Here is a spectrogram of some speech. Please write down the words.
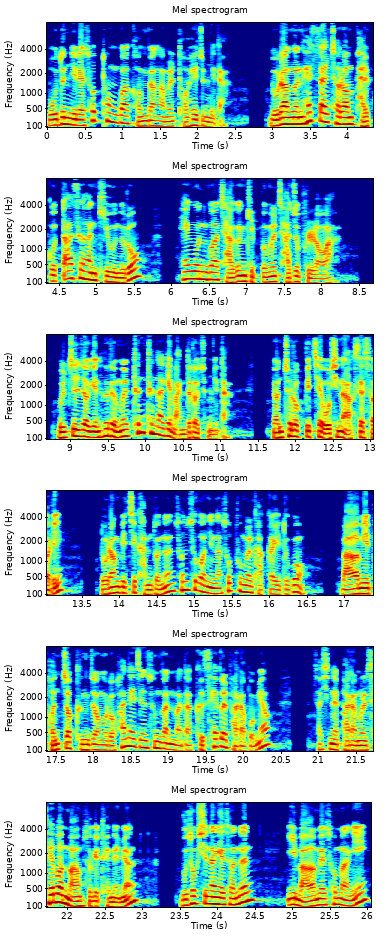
모든 일에 소통과 건강함을 더해줍니다. 노랑은 햇살처럼 밝고 따스한 기운으로 행운과 작은 기쁨을 자주 불러와 물질적인 흐름을 튼튼하게 만들어줍니다. 연초록빛의 옷이나 액세서리, 노랑빛이 감도는 손수건이나 소품을 가까이 두고 마음이 번쩍 긍정으로 환해진 순간마다 그 색을 바라보며 자신의 바람을 세 번 마음속에 되내면 무속신앙에서는 이 마음의 소망이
